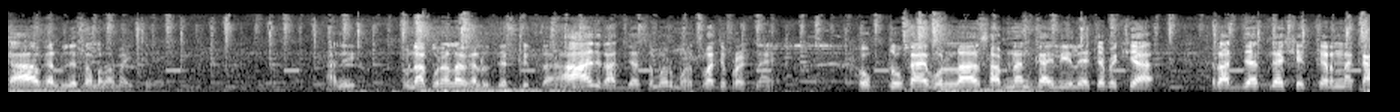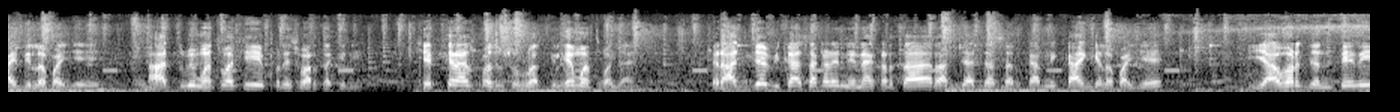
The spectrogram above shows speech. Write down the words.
का व्हॅल्यू देता मला माहिती नाही. आणि पुन्हा कुणाला व्हॅल्यू देत फिरता. आज राज्यासमोर महत्त्वाचे प्रश्न आहे ठोक तो काय बोलला सामनान काय लिहिलं याच्यापेक्षा राज्यातल्या शेतकऱ्यांना काय दिलं पाहिजे? आज तुम्ही महत्त्वाची प्रेसवार्ता केली. शेतकऱ्यांपासून सुरुवात केली. हे महत्त्वाचं आहे. राज्य विकासाकडे नेण्याकरता राज्याच्या सरकारने काय केलं पाहिजे? यावर जनतेने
